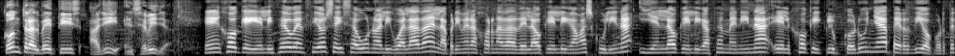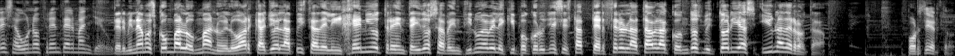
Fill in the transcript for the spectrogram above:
contra el Betis, allí en Sevilla. En hockey, el Liceo venció 6 a 1 al Igualada en la primera jornada de la Hockey Liga masculina y en la Hockey Liga femenina el Hockey Club Coruña perdió por 3 a 1 frente al Manlleu. Terminamos con balonmano. El OAR cayó en la pista del Ingenio 32 a 29. El equipo coruñés está tercero en la tabla con dos victorias y una derrota. Por cierto,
